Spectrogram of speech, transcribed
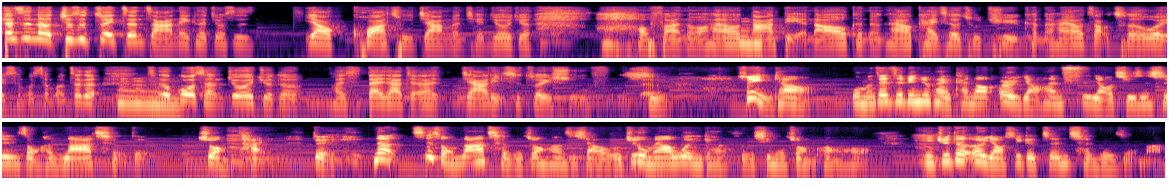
但是呢，就是最挣扎的那一刻，就是要跨出家门前，就会觉得啊，好烦哦，还要嗯打点，然后可能还要开车出去，可能还要找车位什么什么，这个、嗯这个过程就会觉得还是待在家家里是最舒服的。是，所以你看哦，我们在这边就可以看到二爻和四爻其实是一种很拉扯的状态。对，那这种拉扯的状况之下，我觉得我们要问一个很核心的状况哦，你嗯觉得二爻是一个真诚的人吗？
